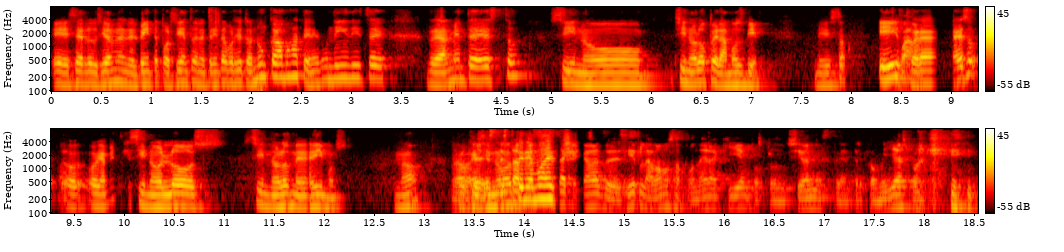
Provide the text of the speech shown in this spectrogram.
eh, se reducieron en el 20%, en el 30%. Nunca vamos a tener un índice realmente de esto si no, si no lo operamos bien. ¿Listo? Y fuera de eso, obviamente, si no los, si no los medimos, ¿no? Porque si no tenemos esta que acabas de decir, la vamos a poner aquí en postproducción, este, entre comillas, porque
